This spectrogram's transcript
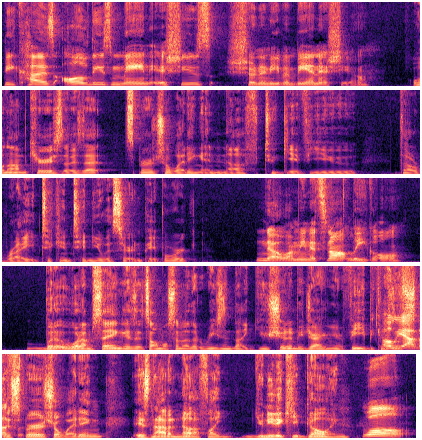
because all of these main issues shouldn't even be an issue. Well, now I'm curious though, is that spiritual wedding enough to give you the right to continue with certain paperwork? No, I mean it's not legal. But what I'm saying is, it's almost another reason like you shouldn't be dragging your feet because Oh, yeah, the- the spiritual wedding is not enough. Like you need to keep going. Well,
